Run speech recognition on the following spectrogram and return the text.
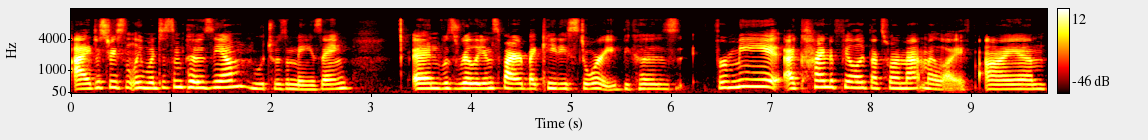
I just recently went to Symposium, which was amazing, and was really inspired by Katie's story because for me, I kind of feel like that's where I'm at in my life. I am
